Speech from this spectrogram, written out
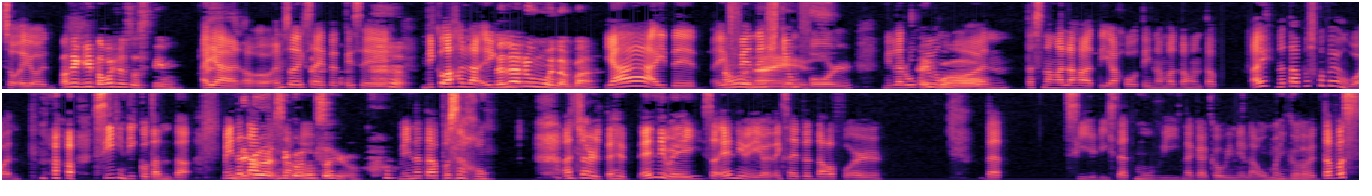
So, ayun. Nakikita ko siya sa Steam. Ayan, oo. I'm so excited kasi hindi ko akalaing... Nalaro mo na ba? Yeah, I did. I Oh, finished yung nice. 4. Nilaro ko Ay, yung wow. 1. Tapos nangalahati ako. Tinamad akong tap... Ay, natapos ko ba yung 1? See, hindi ko tanda. May Hindi ko, natapos hindi ko ako. alam sa'yo. May natapos akong Uncharted. Anyway, so anyway yun. Excited ako for that series, that movie na gagawin nila. Oh my God. Tapos,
